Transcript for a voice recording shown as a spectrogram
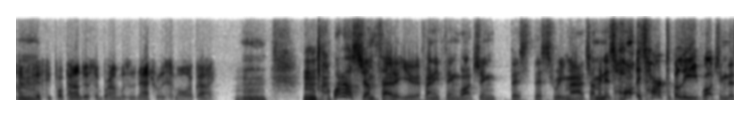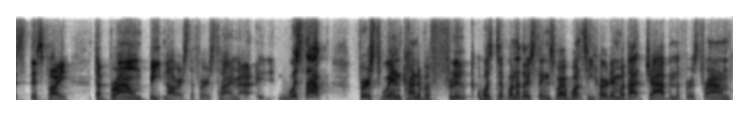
154 mm. pounder so Brown was the naturally smaller guy Mm. Mm. What else jumps out at you, if anything, watching this this rematch? I mean, it's hard, it's hard to believe watching this this fight that Brown beat Norris the first time. Uh, was that first win kind of a fluke? Was it one of those things where once he hurt him with that jab in the first round,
